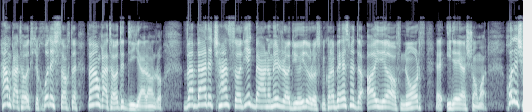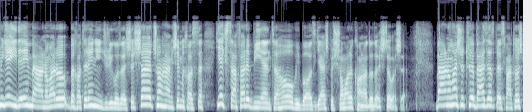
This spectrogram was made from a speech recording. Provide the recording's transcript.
هم قطعاتی که خودش ساخته و هم قطعات دیگران رو. و بعد چند سال یک برنامه رادیویی درست می‌کنه به اسم The Idea of North ایده از شمال. خودش میگه ایده این برنامه رو به خاطر این اینجوری گذاشته شاید چون همیشه می‌خواسته یک سفر بی انتها و بی بازگشت به شمال کانادا داشته باشه. برنامهش رو توی بعضی از قسمتاش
